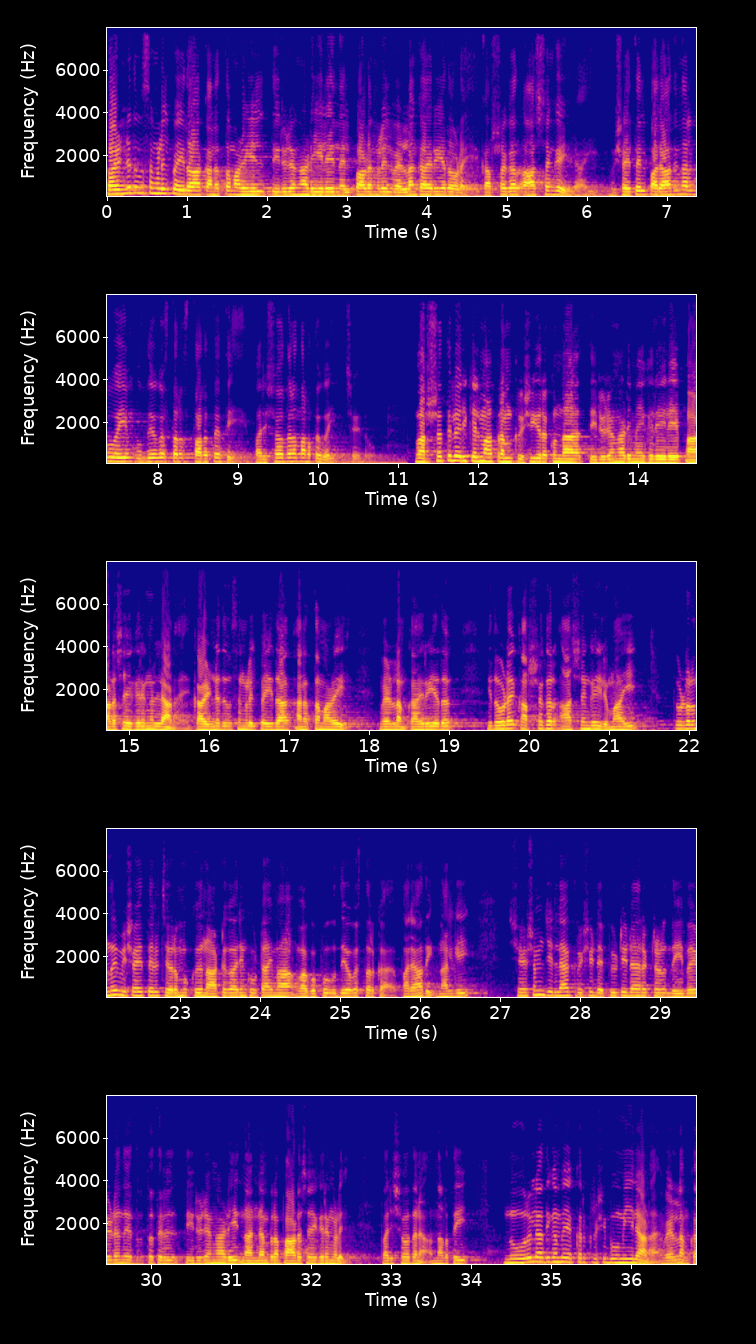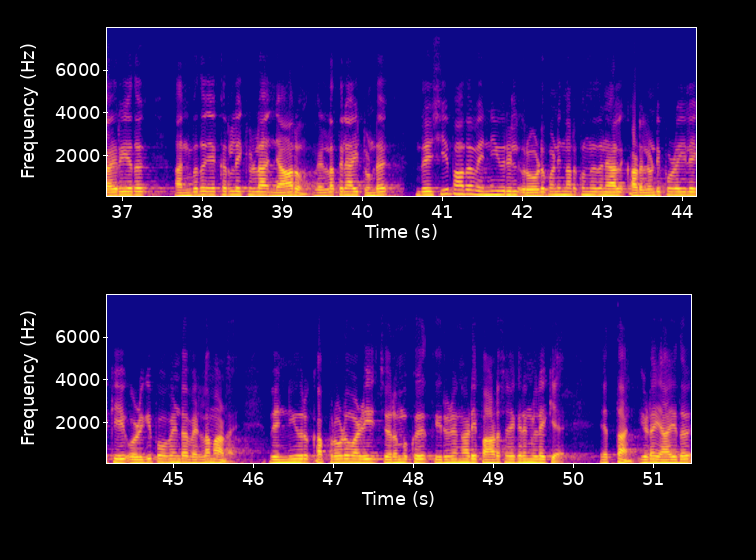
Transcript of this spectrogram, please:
കഴിഞ്ഞ ദിവസങ്ങളിൽ പെയ്ത കനത്ത മഴയിൽ തിരുരങ്ങാടിയിലെ നെൽപ്പാടങ്ങളിൽ വെള്ളം കയറിയതോടെ കർഷകർ ആശങ്കയിലായി. വിഷയത്തിൽ പരാതി നൽകുകയും ഉദ്യോഗസ്ഥർ സ്ഥലത്തെത്തി പരിശോധന നടത്തുകയും ചെയ്തു. വർഷത്തിലൊരിക്കൽ മാത്രം കൃഷി ഇറക്കുന്ന തിരുരങ്ങാടി മേഖലയിലെ പാടശേഖരങ്ങളിലാണ് കഴിഞ്ഞ ദിവസങ്ങളിൽ പെയ്ത കനത്ത മഴയിൽ വെള്ളം കയറിയത്. ഇതോടെ കർഷകർ ആശങ്കയിലുമായി. തുടർന്ന് വിഷയത്തിൽ ചെറുമുക്ക് നാട്ടുകാര്യം കൂട്ടായ്മ വകുപ്പ് ഉദ്യോഗസ്ഥർക്ക് പരാതി നൽകി. ശേഷം ജില്ലാ കൃഷി ഡെപ്യൂട്ടി ഡയറക്ടർ ദീപയുടെ നേതൃത്വത്തിൽ തിരുരങ്ങാടി നന്നമ്പ്ര പാടശേഖരങ്ങളിൽ പരിശോധന നടത്തി. നൂറിലധികം ഏക്കർ കൃഷിഭൂമിയിലാണ് വെള്ളം കയറിയത്. അൻപത് ഏക്കറിലേക്കുള്ള ഞാറും വെള്ളത്തിലായിട്ടുണ്ട്. ദേശീയപാത വെന്നിയൂരിൽ റോഡ് പണി നടക്കുന്നതിനാൽ കടലുണ്ടിപ്പുഴയിലേക്ക് ഒഴുകിപ്പോവേണ്ട വെള്ളമാണ്. വെന്നിയൂർ കപ്രോഡ് വഴി ചെറുമുക്ക് തിരുരങ്ങാടി പാടശേഖരങ്ങളിലേക്ക് എത്താൻ ഇടയായത്.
